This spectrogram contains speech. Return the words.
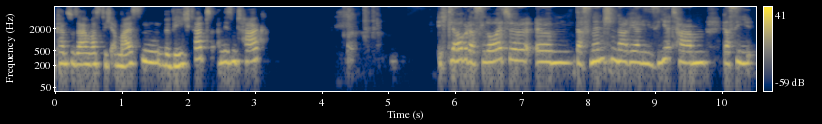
Kannst du sagen, was dich am meisten bewegt hat an diesem Tag? Ich glaube, dass Leute, ähm, dass Menschen da realisiert haben, dass sie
